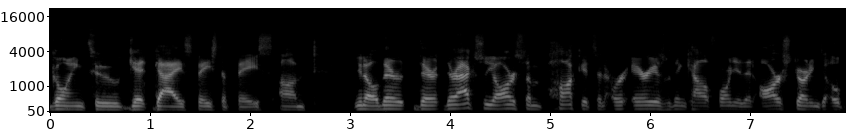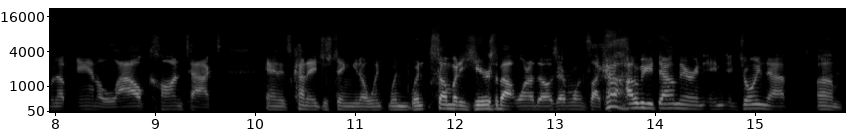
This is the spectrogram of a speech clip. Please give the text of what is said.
going to get guys face to face. Um, you know, there there there actually are some pockets and or areas within California that are starting to open up and allow contact. And it's kind of interesting, you know, when when when somebody hears about one of those, everyone's like, oh, how do we get down there and, and, and join that? Um,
